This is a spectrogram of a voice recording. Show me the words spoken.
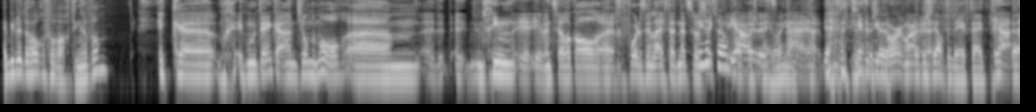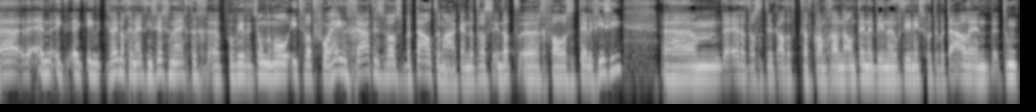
Hebben jullie er hoge verwachtingen van? Ik, uh, ik moet denken aan John de Mol. Um, uh, misschien, je bent zelf ook al uh, gevorderd in leeftijd, net zoals ik. Zo? Ja, best mee, hoor. Ja. ja, ja, je ziet het niet hoor. Maar, we hebben dezelfde leeftijd. Ja, ja. en ik, ik, ik, weet nog in 1996 probeerde John de Mol iets wat voorheen gratis was betaald te maken. En dat was in dat geval was het televisie. Um, dat was natuurlijk altijd, dat kwam gewoon de antenne binnen, hoefde je niks voor te betalen. En toen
